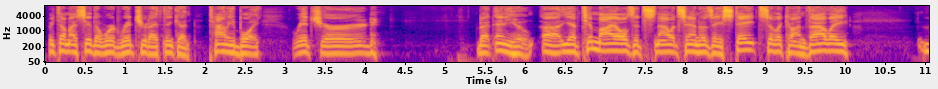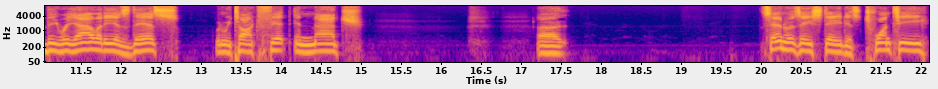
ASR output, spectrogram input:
Every time I say the word Richard, I think of Tommy Boy. Richard. But anywho, uh, you have Tim Miles. It's now at San Jose State, Silicon Valley. The reality is this when we talk fit and match, uh, San Jose State is 20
